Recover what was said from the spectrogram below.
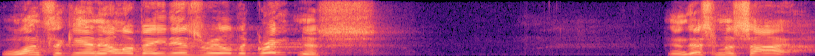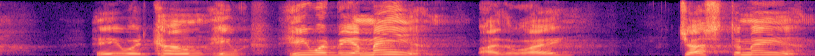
once again elevate Israel to greatness. And this Messiah, he would come, he, he would be a man, by the way, just a man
